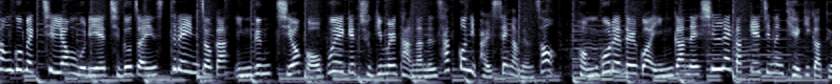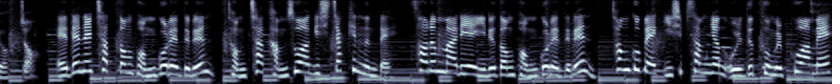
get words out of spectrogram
1907년 무리의 지도자인 스트레인저가 인근 지역 어부에게 죽임을 당하는 사건이 발생하면서 범고래들과 인간의 신뢰가 깨지는 계기가 되었죠. 에덴을 찾던 범고래들은 점차 감소하기 시작했는데 30마리에 이르던 범고래들은 1923년 올드톰을 포함해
